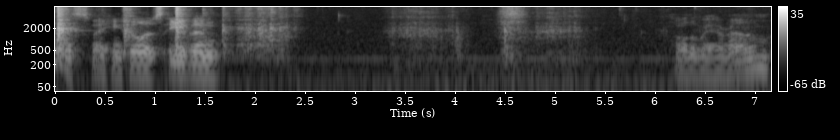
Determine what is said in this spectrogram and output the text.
Just making sure it's even all the way around.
